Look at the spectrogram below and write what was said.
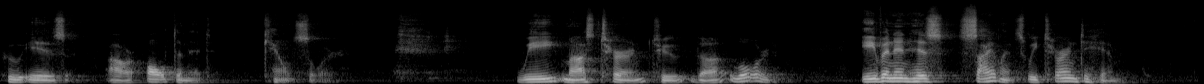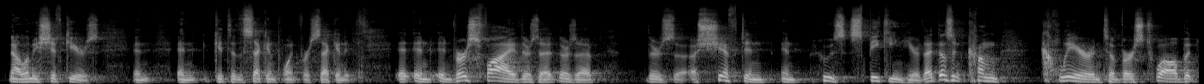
who is our ultimate counselor. We must turn to the Lord. Even in his silence, we turn to him. Now, let me shift gears and, and get to the second point for a second in, in verse 5, there's a, there's a, there's a shift in, in who's speaking here. That doesn't come clear until verse 12, but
